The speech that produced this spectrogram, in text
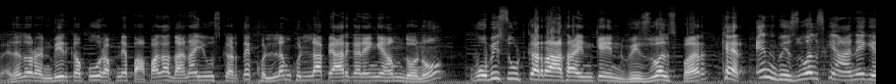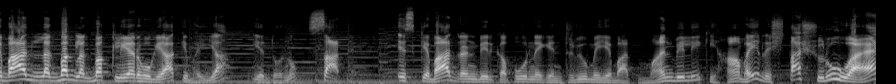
वैसे तो रणबीर कपूर अपने पापा का गाना यूज़ करते, खुल्लम खुल्ला प्यार करेंगे हम दोनों। वो भी सूट कर रहा था इनके इन विजुअल्स पर। खैर, इन विजुअल्स के आने के बाद लगभग लगभग क्लियर हो गया कि भैया, ये दोनों साथ हैं। इसके बाद रणबीर कपूर ने एक इंटरव्यू में ये बात मान भी ली कि हाँ भाई, रिश्ता शुरू हुआ है,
